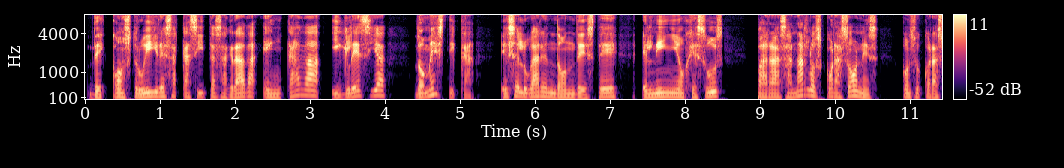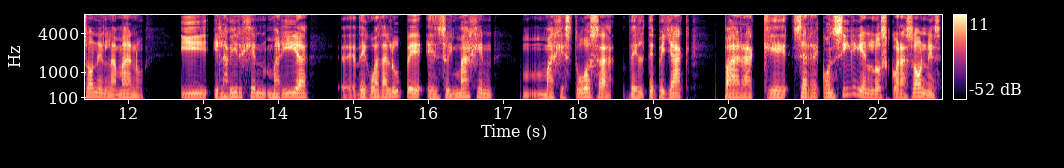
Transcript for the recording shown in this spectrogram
de construir esa casita sagrada en cada iglesia doméstica, ese lugar en donde esté el niño Jesús para sanar los corazones con su corazón en la mano. Y, la Virgen María eh, de Guadalupe en su imagen majestuosa del Tepeyac para que se reconcilien los corazones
